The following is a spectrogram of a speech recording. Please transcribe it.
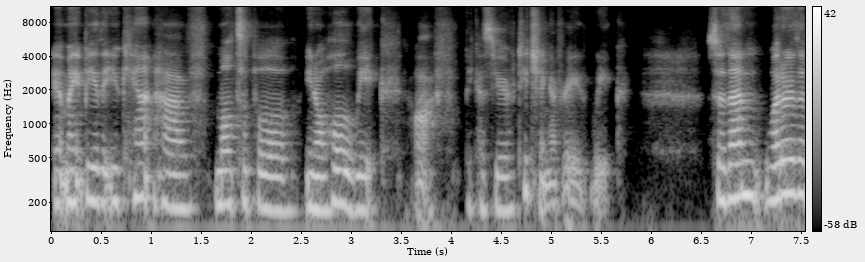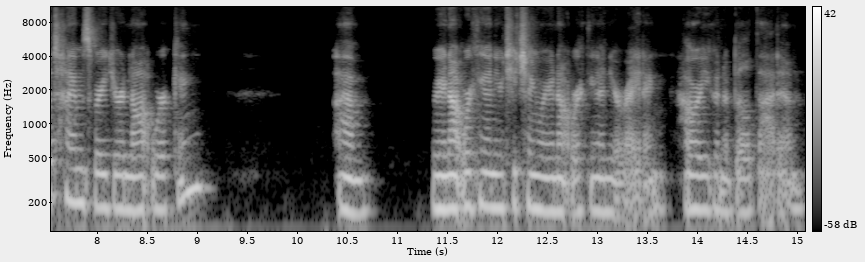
it might be that you can't have multiple, you know, whole week off because you're teaching every week. So then what are the times where you're not working? Um, where you're not working on your teaching, where you're not working on your writing? How are you going to build that in?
